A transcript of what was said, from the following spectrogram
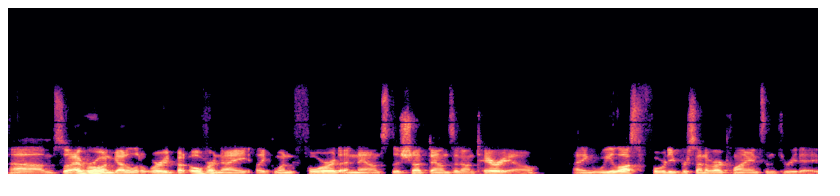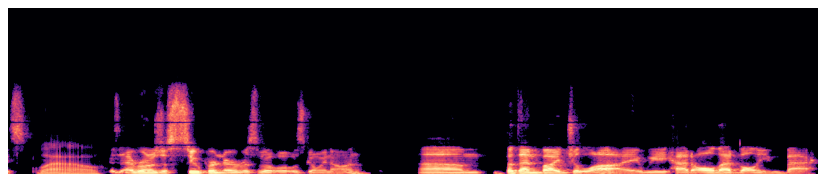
Um, so everyone got a little worried. But overnight, like when Ford announced the shutdowns in Ontario, I think we lost 40% of our clients in three days. Wow. because everyone was just super nervous about what was going on. Um, but then by July, we had all that volume back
